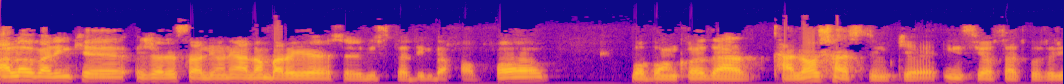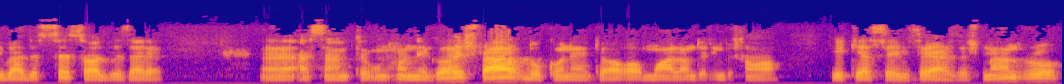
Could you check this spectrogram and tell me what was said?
علاوه بر اینکه اجاره سالیانه الان برای سرویس دادیم به خواب خواب با بانک ها در تلاش هستیم که این سیاست گذاری بعد سه سال بذاره از سمت اونها نگاهش فرق بکنه که آقا ما الان داریم به شما یکی از سرویس های ارزشمند رو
